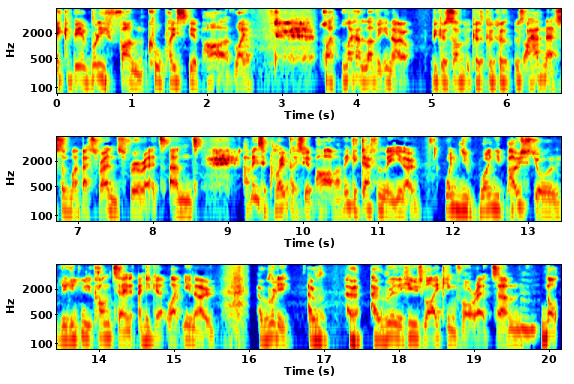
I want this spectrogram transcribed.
It could be a really fun, cool place to be a part of. Like, like, like I love it, you know because some because, because I had met some of my best friends through it, and I think it's a great place to be a part of. I think it definitely, you know, when you when you post your your new content and you get like you know a really a, a, a really huge liking for it, um, mm. not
